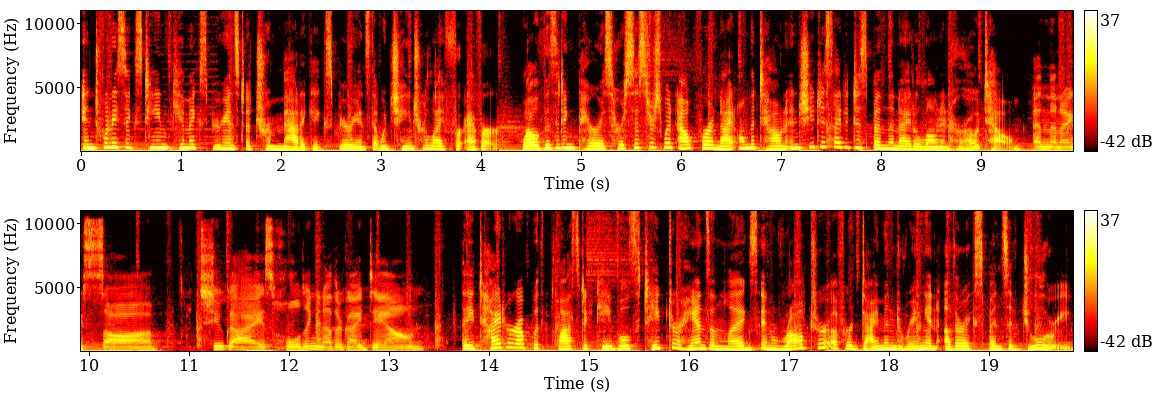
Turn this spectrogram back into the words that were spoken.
In 2016, Kim experienced a traumatic experience that would change her life forever. While visiting Paris, her sisters went out for a night on the town and she decided to spend the night alone in her hotel. And then I saw two guys holding another guy down they tied her up with plastic cables, taped her hands and legs, and robbed her of her diamond ring and other expensive jewelry.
